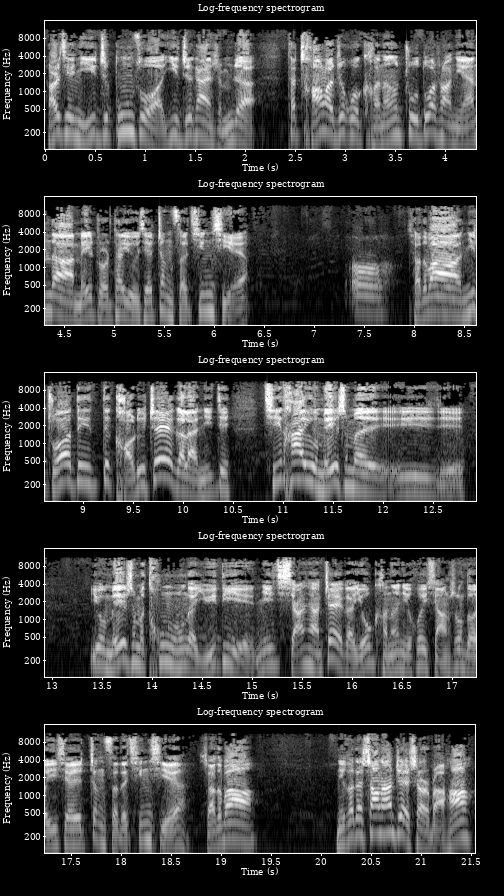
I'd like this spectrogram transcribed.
而且你一直工作，一直干什么着，他长了之后可能住多少年的，没准他有些政策倾斜，哦。晓得吧？你主要得得考虑这个了，你这其他又没什么，又没什么通融的余地。你想想这个，有可能你会享受到一些政策的倾斜，晓得吧？你和他商量这事儿吧，哈。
